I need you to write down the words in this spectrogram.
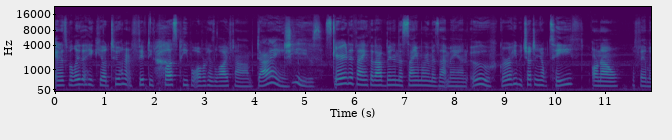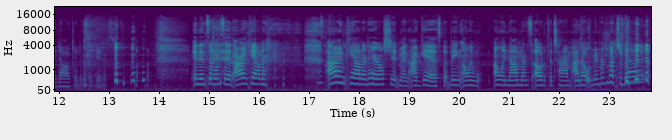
and it's believed that he killed 250 plus people over his lifetime. Dang. Jeez. Scary to think that I've been in the same room as that man. Ooh, girl, he be touching your teeth. Or no, a family doctor didn't say dentist. and then someone said, I encountered, I encountered Harold Shipman, I guess, but being only only nine months old at the time, I don't remember much about it.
